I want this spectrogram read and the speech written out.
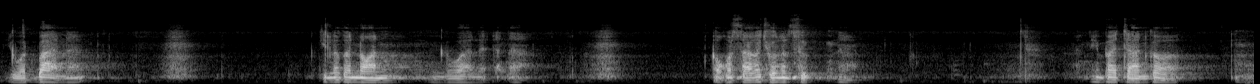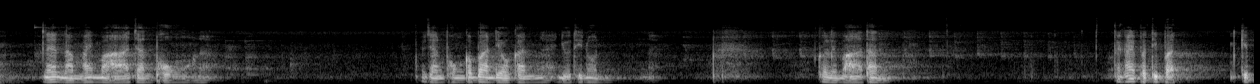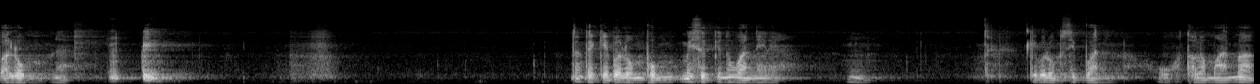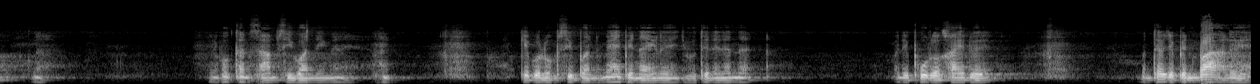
อยู่วัดบ้านนะ กินแล้วก็นอนก็ว่าแหละนะออกพรรษาก็ชวนกันศึก พระอาจารย์ก็แนะนำให้มาหาอาจารย์พงษ์นะอาจารย์พงศ์ก็บ้านเดียวกัน อยู่ที่นู่นก็เลยมาหาท่านท่านให้ปฏิบัติ เก็บอารมณ์นะตั้งแต่เก็บอารมณ์ผมไม่สึกจนทุกวันนี้เลยเก็บอารมณ์สิบวัน โอ้ทรมานมากนะ พวกท่านสามสี่วันเองนะเก็บอารมณ์สิบวันไม่ให้ไปไหนเลย อยู่แต่ในนั้นนะไม่ได้พูดกับใครด้วย มันแทบจะเป็นบ้าเลย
